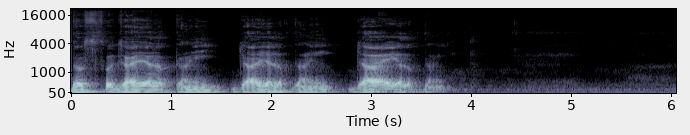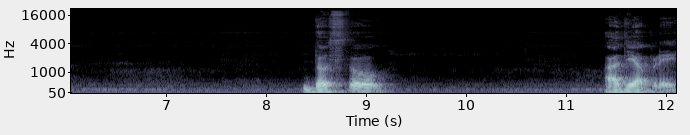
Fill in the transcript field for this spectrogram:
દોસ્તો, જય અલગધણી જય અલગધણી જય અલગધણી દોસ્તો, આજે આપણે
